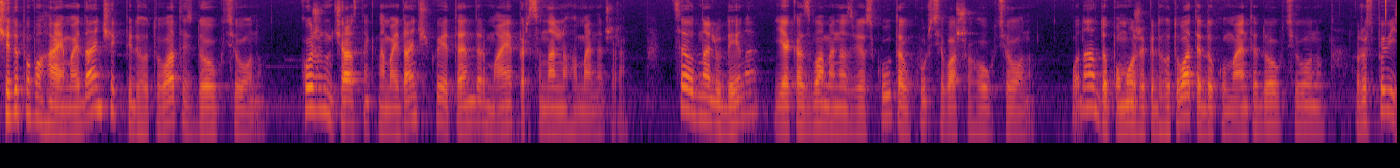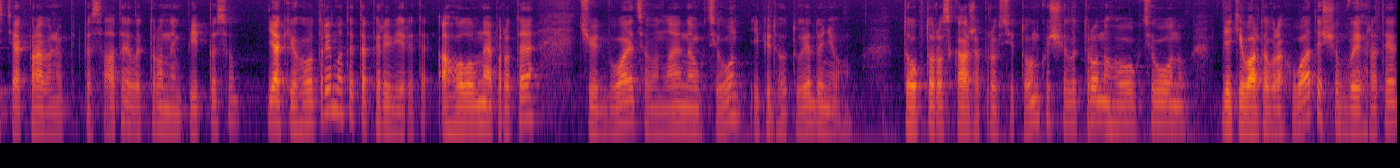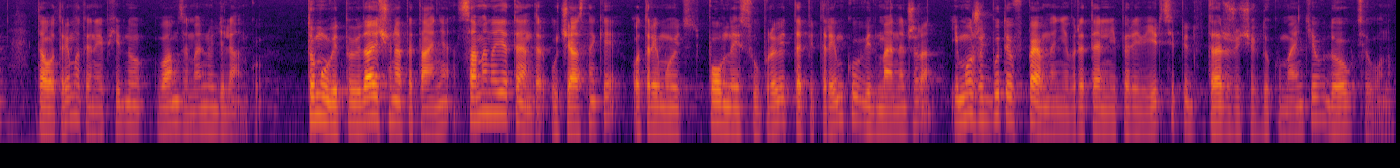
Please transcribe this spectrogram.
Чи допомагає майданчик підготуватись до аукціону? Кожен учасник на майданчику «Є-тендер» має персонального менеджера. Це одна людина, яка з вами на зв'язку та в курсі вашого аукціону. Вона допоможе підготувати документи до аукціону, розповість, як правильно підписати електронним підписом, як його отримати та перевірити, а головне про те, чи відбувається онлайн аукціон і підготує до нього. Тобто розкаже про всі тонкощі електронного аукціону, які варто врахувати, щоб виграти та отримати необхідну вам земельну ділянку. Тому, відповідаючи на питання, саме на «Є-тендер» учасники отримують повний супровід та підтримку від менеджера і можуть бути впевнені в ретельній перевірці підтверджуючих документів до аукціону.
